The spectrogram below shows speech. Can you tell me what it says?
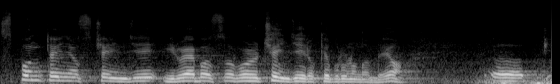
spontaneous change, irreversible change 이렇게 부르는 건데요. 어, 비-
